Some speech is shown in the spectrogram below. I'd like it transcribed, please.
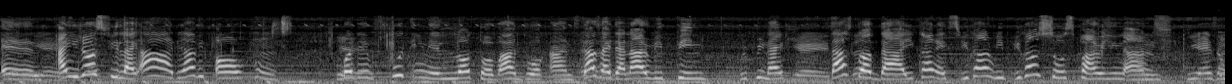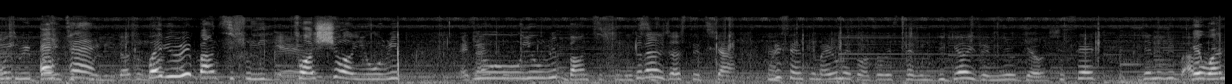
hell, Yes, and you just feel like ah, they have it all. Hmm. But Yes. they've put in a lot of hard work, and that's why they're now reaping Reaping, like yes, that stuff that you can't ex- you can't reap, you can't sow spiraling and. and yes, I want to reap bountifully. It But if you reap bountifully, Yes. for sure you will reap. exactly. You you reap bountifully. So that's just it, Sha. Recently, my roommate was always telling me the girl is a new girl. She said, Genevieve, A what?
